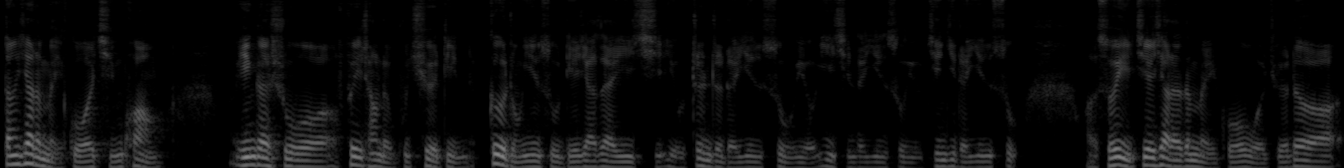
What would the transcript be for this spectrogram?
当下的美国情况。应该说非常的不确定，各种因素叠加在一起，有政治的因素，有疫情的因素，有经济的因素，啊，所以接下来的美国，我觉得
